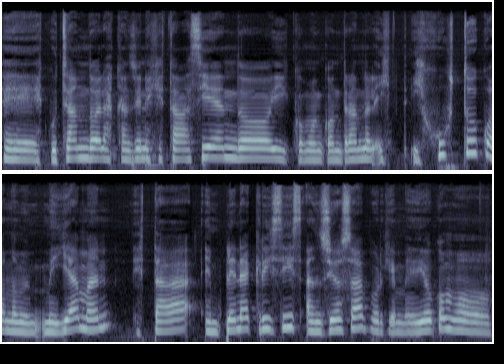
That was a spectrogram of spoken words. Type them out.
Eh, escuchando las canciones que estaba haciendo y como encontrando y, justo cuando me, llaman estaba en plena crisis ansiosa porque me dio como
